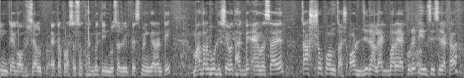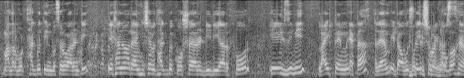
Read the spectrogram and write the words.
ইনটেক অফিসিয়াল একটা প্রসেসর থাকবে তিন বছর রিপ্লেসমেন্ট গ্যারান্টি মাদারবোর্ড হিসেবে থাকবে এমএসআই এর চারশো পঞ্চাশ অরিজিনাল একবারে অ্যাকুরেট ইউসিসির একটা মাদারবোর্ড থাকবে তিন বছর ওয়ারেন্টি এখানেও র্যাম হিসেবে থাকবে Corsair DDR four eight GB life time একটা র্যাম এটা অবশ্যই স্মার্ট লোগো হ্যাঁ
